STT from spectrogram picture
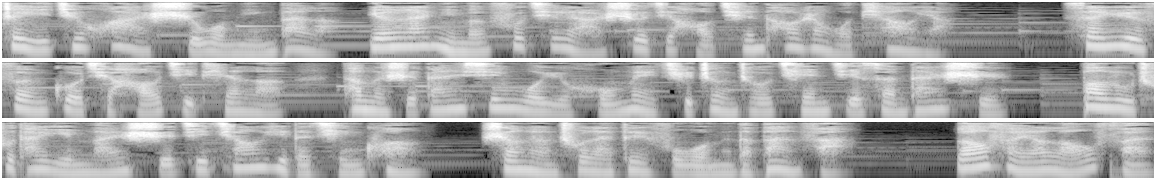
这一句话使我明白了，原来你们夫妻俩设计好圈套让我跳呀。三月份过去好几天了，他们是担心我与红妹去郑州签结算单时，暴露出他隐瞒实际交易的情况。商量出来对付我们的办法，老反呀老反，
